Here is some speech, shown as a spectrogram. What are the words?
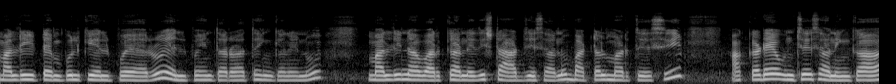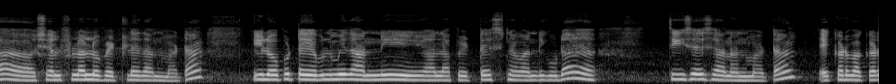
మళ్ళీ టెంపుల్కి వెళ్ళిపోయారు. వెళ్ళిపోయిన తర్వాత ఇంకా నేను మళ్ళీ నా వర్క్ అనేది స్టార్ట్ చేశాను. బట్టలు మడతేసి అక్కడే ఉంచేసాను ఇంకా షెల్ఫ్లలో పెట్టలేదన్నమాట. ఈలోపు టేబుల్ మీద అన్నీ అలా పెట్టేసినవన్నీ కూడా తీసేసాను అనమాట ఎక్కడవక్కడ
